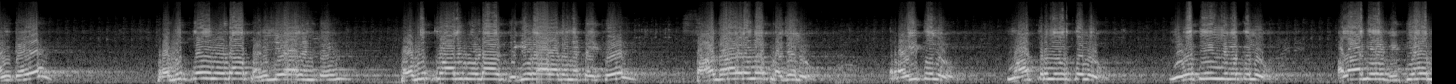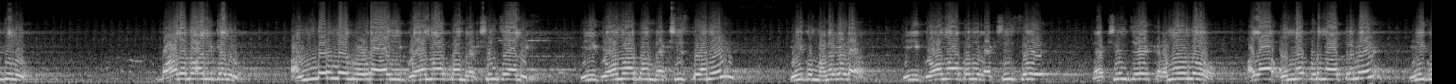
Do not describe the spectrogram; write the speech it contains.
అంటే ప్రభుత్వం కూడా పనిచేయాలంటే ప్రభుత్వాలు కూడా దిగి రావాలన్నట్టయితే సాధారణ ప్రజలు రైతులు మాతృమూర్తులు యువతీ యువకులు అలాగే విద్యార్థులు బాలబాలికలు అందరిలో కూడా ఈ గోమాతను రక్షించాలి. ఈ గోమాతను రక్షిస్తేనే మీకు మనగడ. ఈ గోమాతను రక్షిస్తే రక్షించే క్రమంలో అలా ఉన్నప్పుడు మాత్రమే మీకు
